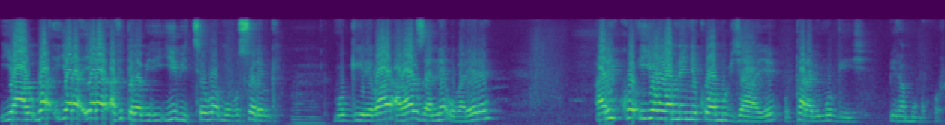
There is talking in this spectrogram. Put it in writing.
yaba afite babiri yibitseho mu busore bwe. Mubwire ba- abazane ubarere ariko iyo wamenye ko wamubyaye utarabimubwiye biramugora.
